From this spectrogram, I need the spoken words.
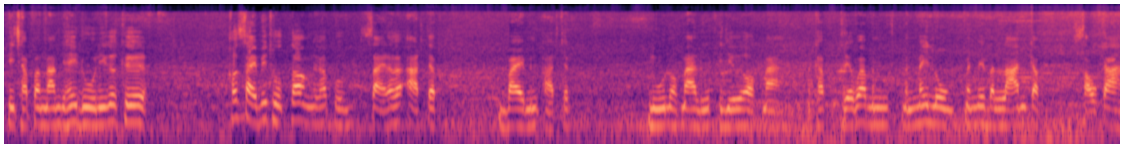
พี่ชาปั๊มน้ำจะให้ดูนี้ก็คือเขาใส่ไม่ถูกต้องนะครับผมใส่แล้วก็อาจจะใบมันอาจจะนูนออกมาหรือเพเยอออกมานะครับเรียกว่ามันมันไม่ลงมันไม่บาลานซ์กับเสากลาง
